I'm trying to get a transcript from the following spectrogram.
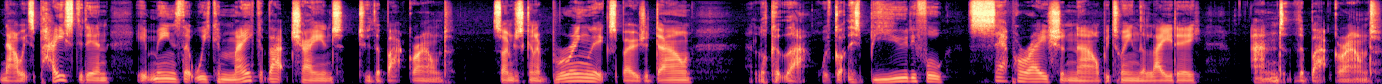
Now it's pasted in, it means that we can make that change to the background. So I'm just going to bring the exposure down and look at that. We've got this beautiful separation now between the lady and the background.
